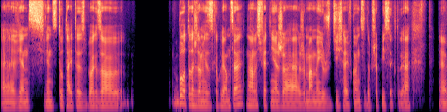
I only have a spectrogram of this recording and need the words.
E, więc, więc tutaj to jest bardzo było to też dla mnie zaskakujące, no ale świetnie, że, że mamy już dzisiaj w końcu te przepisy, które e,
